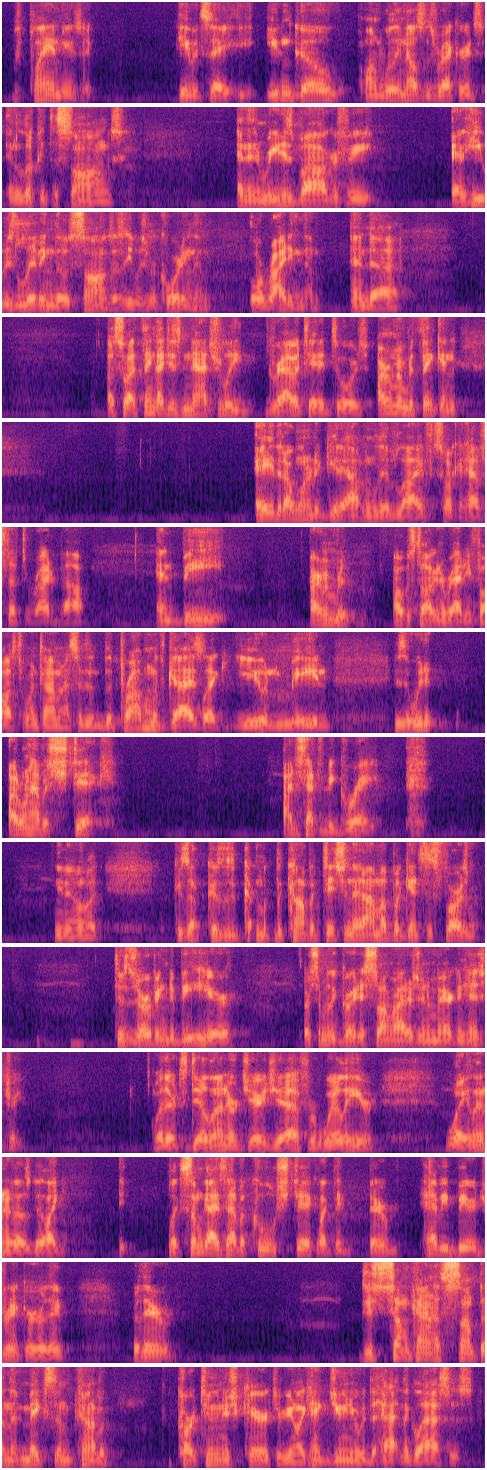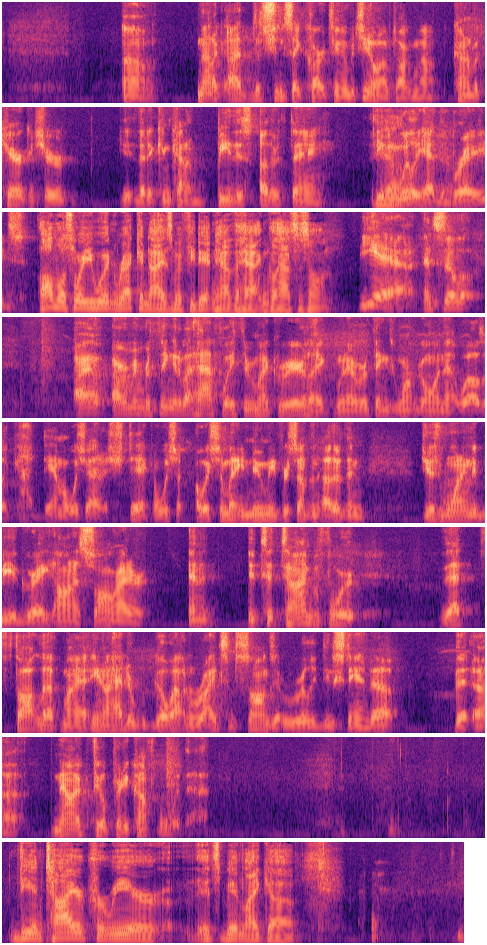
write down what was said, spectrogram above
was playing music he would say you can go on Willie Nelson's records and look at the songs and then read his biography and he was living those songs as he was recording them or writing them and uh, so I think I just naturally gravitated towards I remember thinking a that I wanted to get out and live life so I could have stuff to write about and b I remember I was talking to Radney Foster one time, and I said the, the problem with guys like you and me, and is that we, I don't have a shtick. I just have to be great. you know, like because because the, the competition that I'm up against, as far as deserving to be here, are some of the greatest songwriters in American history. Whether it's Dylan or Jerry Jeff or Willie or Waylon or those like like some guys have a cool shtick, like they they're heavy beer drinker or they or they're just some kind of something that makes them kind of a cartoonish character, you know, like Hank Jr. with the hat and the glasses. Um, not a, I shouldn't say cartoon, but you know what I'm talking about. Kind of a caricature that it can kind of be this other thing. Even yeah. Willie had the braids, almost where you wouldn't recognize him if you didn't have the hat and glasses on. Yeah, and so I, I remember thinking about halfway through my career, like whenever things weren't going that well, I was like, God damn, I wish I had a shtick. I wish I wish somebody knew me for something other than just wanting to be a great, honest songwriter. And it took time before that thought left my head. you know, I had to go out and write some songs that really do stand up. That uh, now I feel pretty comfortable with that. The entire career, it's been like a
